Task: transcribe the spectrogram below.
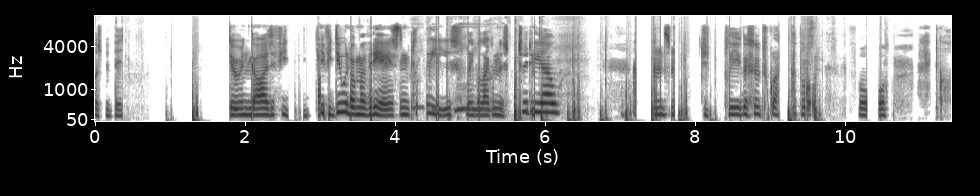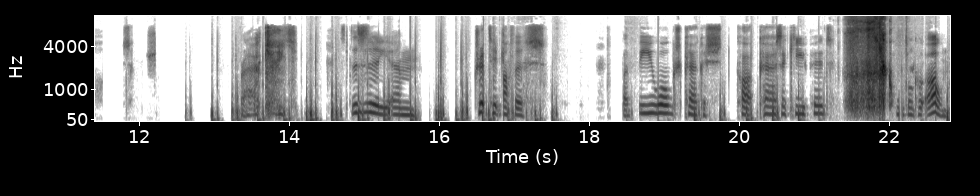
must be busy doing, guys. If you if you do enjoy my videos, then please leave a like on this video and just please the subscribe button for. Right, okay. This is a um triptych office by Beewogs, Cursor Cupid. Oh.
